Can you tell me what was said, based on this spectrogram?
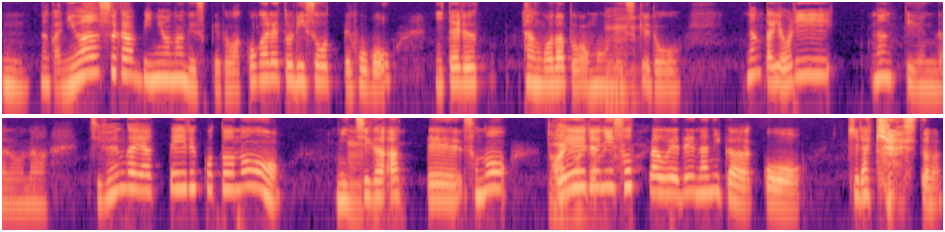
うん。なんかニュアンスが微妙なんですけど、憧れと理想ってほぼ似てる単語だとは思うんですけど、なんかより、なんて言うん。だろうな、自分がやっていることの道があって、そのレールに沿った上で何かこう、キラキラした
